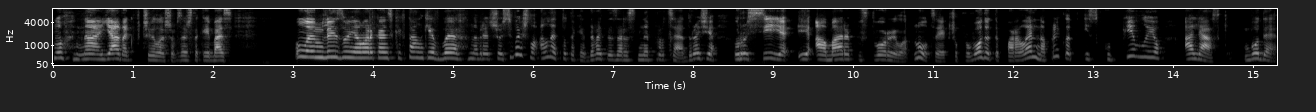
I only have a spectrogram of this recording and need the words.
ну на я так вчила, що все ж таки без ленд-лізу і американських танків би навряд щось вийшло, але то таке. Давайте зараз не про це. До речі, Росія і Америку створила. Ну, це якщо проводити паралель, наприклад, із купівлею Аляски. Бо де?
